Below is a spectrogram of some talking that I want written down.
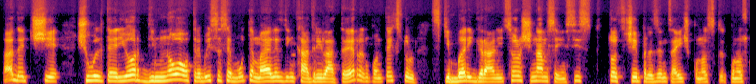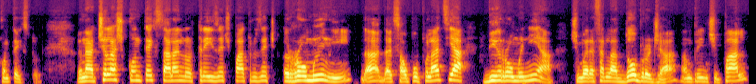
Da? Deci și ulterior din nou au trebuit să se mute, mai ales din cadrilater, în contextul schimbării granițelor și n-am să insist, toți cei prezenți aici cunosc, cunosc contextul. În același context al anilor 30-40, românii da, sau populația din România, și mă refer la Dobrogea în principal,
